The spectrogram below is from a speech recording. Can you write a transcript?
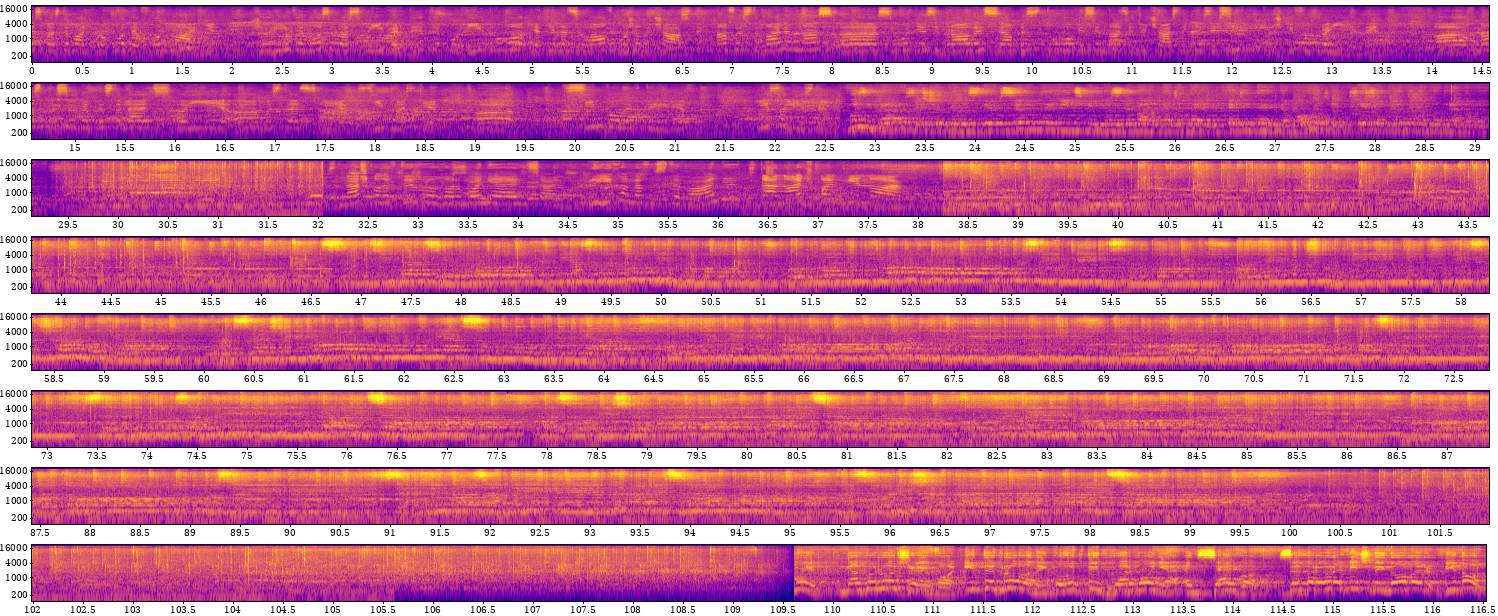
Весь фестиваль проходив онлайн, Журі виносила свої вердикти по відео, які надсилав кожен учасник. На фестивалі в нас е, сьогодні зібралися 118 учасників зі всіх куточків України. Е, в нас сьогодні представляють свої е, мистецькі здібності е, сім колективів і солісти. Ми зібралися, щоб провести всеукраїнський фестиваль для дітей для дітей та молоді. Ми нагороджуємо інтегрований колектив Гармонія Енсяйво за хореографічний номер Вінок.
